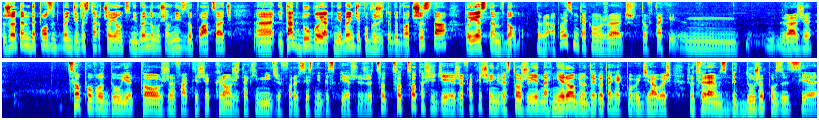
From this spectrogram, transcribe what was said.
że ten depozyt będzie wystarczający, nie będę musiał nic dopłacać e, i tak długo, jak nie będzie powyżej tego 2300, to jestem w domu. Dobra, a powiedz mi taką rzecz, to w takim mm, razie co powoduje to, że faktycznie krąży taki mit, że Forex jest niebezpieczny, że co, co, co to się dzieje, że faktycznie inwestorzy jednak nie robią tego tak jak powiedziałeś, że otwierają zbyt duże pozycje,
